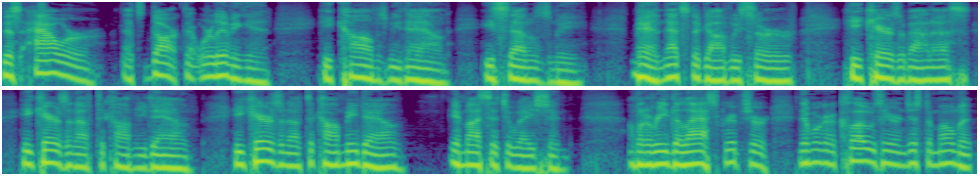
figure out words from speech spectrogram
this hour that's dark that we're living in. He calms me down. He settles me. Man, that's the God we serve. He cares about us. He cares enough to calm you down. He cares enough to calm me down in my situation. I'm going to read the last scripture, then we're going to close here in just a moment.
